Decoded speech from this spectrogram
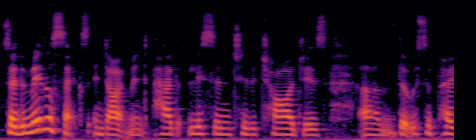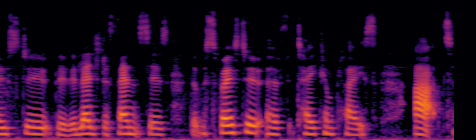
So the Middlesex indictment had listened to the charges um, that were supposed to, the alleged offences that were supposed to have taken place at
